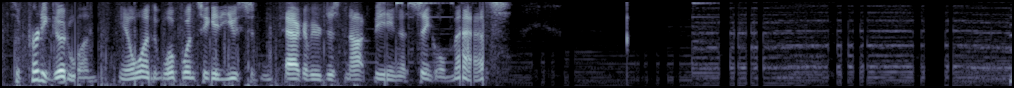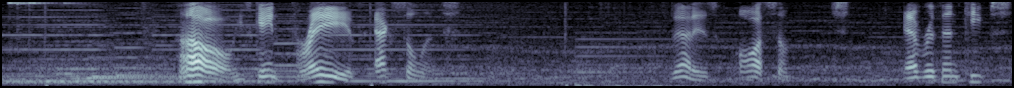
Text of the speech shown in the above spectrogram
It's a pretty good one. You know, once you get used to Akavir just not being a single mass. Oh, he's gained Brave. Excellent. That is awesome. Just everything keeps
